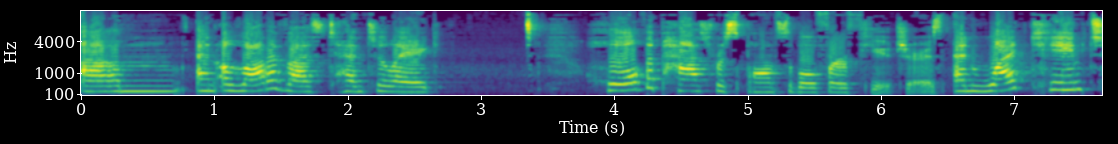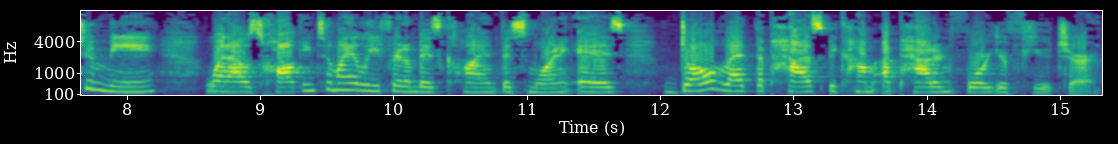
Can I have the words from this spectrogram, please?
Um, and a lot of us tend to like hold the past responsible for futures. And what came to me when I was talking to my Elite Freedom Biz client this morning is don't let the past become a pattern for your future.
